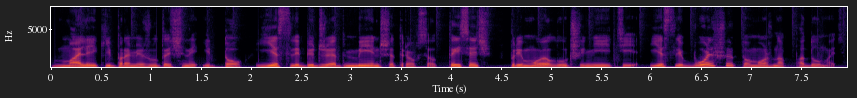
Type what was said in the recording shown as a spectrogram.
маленький промежуточный итог. Если бюджет меньше 300 тысяч, в прямой лучше не идти. Если больше, то можно подумать.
